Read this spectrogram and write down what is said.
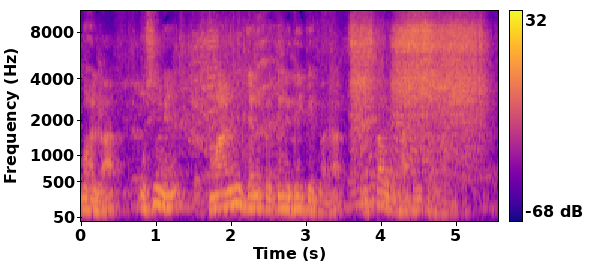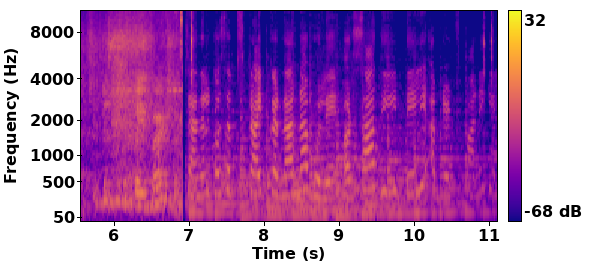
मोहल्ला। उसी में माननीय जनप्रतिनिधि के द्वारा इसका उद्घाटन करवाया। चैनल को सब्सक्राइब करना ना भूलें और साथ ही डेली अपडेट्स पाने के लिए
